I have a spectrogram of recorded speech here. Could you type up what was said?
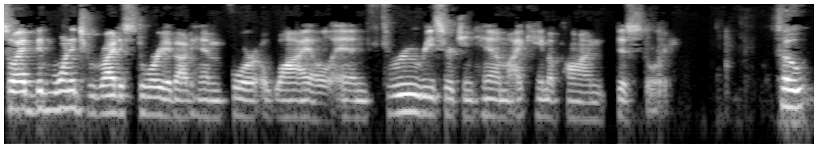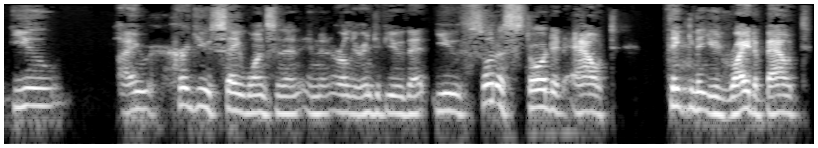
So I'd been wanted to write a story about him for a while. And through researching him, I came upon this story. So you, I heard you say once in an, in an earlier interview that you sort of started out thinking that you'd write about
